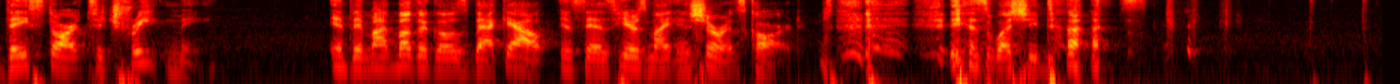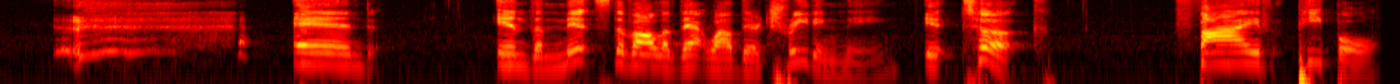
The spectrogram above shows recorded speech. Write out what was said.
they start to treat me. And then my mother goes back out and says, Here's my insurance card, is what she does. and in the midst of all of that, while they're treating me, it took five people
